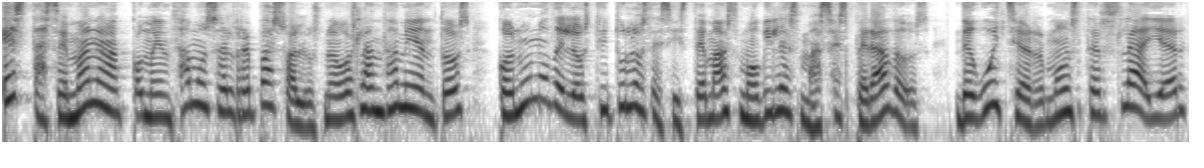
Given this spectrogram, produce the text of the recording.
Esta semana comenzamos el repaso a los nuevos lanzamientos con uno de los títulos de sistemas móviles más esperados. The Witcher Monster Slayer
